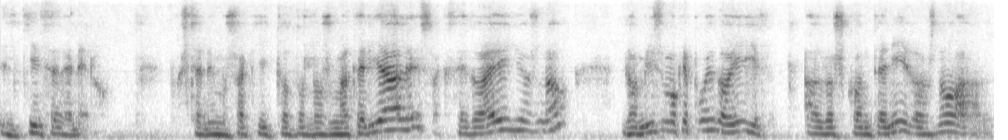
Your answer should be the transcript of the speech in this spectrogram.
el 15 de enero. Pues tenemos aquí todos los materiales, accedo a ellos, ¿no? Lo mismo que puedo ir a los contenidos, ¿no?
